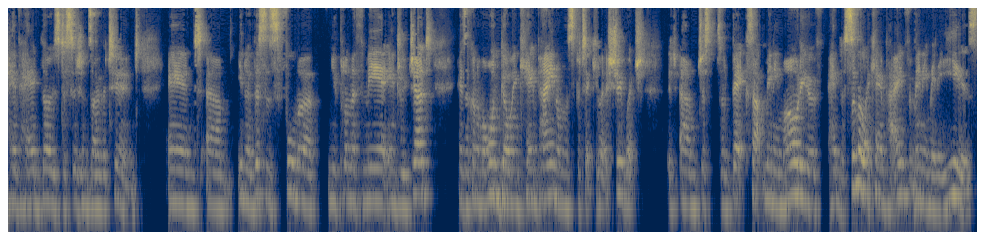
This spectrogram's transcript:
have had those decisions overturned. And, um, you know, this is former New Plymouth Mayor Andrew Judd has a kind of ongoing campaign on this particular issue, which um, just sort of backs up many Māori who have had a similar campaign for many, many years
